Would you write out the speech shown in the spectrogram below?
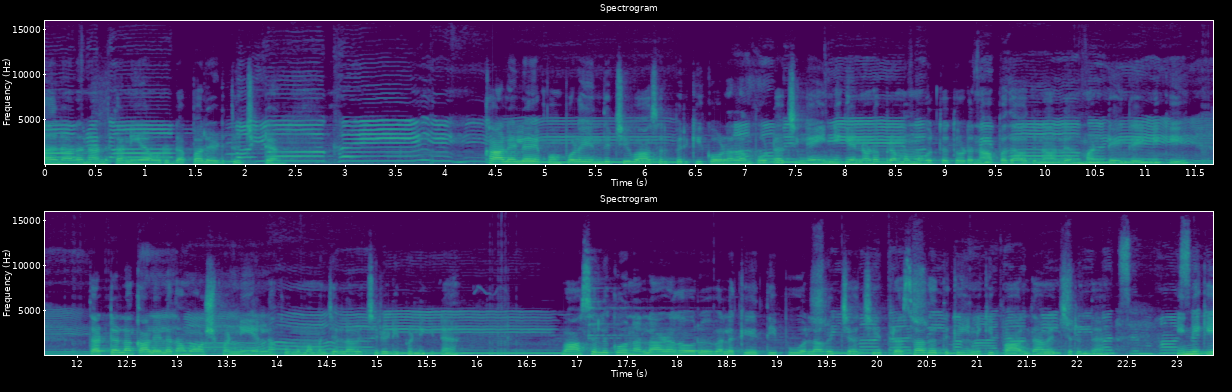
அதனால் நான் தனியாக ஒரு டப்பாவில் எடுத்து வச்சுக்கிட்டேன். காலையில் எப்பவும் போல் எந்திரிச்சு வாசல் பெருக்கி கோலம்லாம் போட்டாச்சுங்க. இன்றைக்கி என்னோடய பிரம்ம முகூர்த்தத்தோட நாற்பதாவது நாள் மண்டேங்க இன்றைக்கி தட்டெல்லாம் காலையில் தான் வாஷ் பண்ணி எல்லாம் குங்கும மஞ்சள்லாம் வச்சு ரெடி பண்ணிக்கிட்டேன். வாசலுக்கும் நல்லா அழகாக ஒரு விளக்கேற்றி பூவெல்லாம் வச்சாச்சு. பிரசாதத்துக்கு இன்றைக்கி பால் தான் வச்சுருந்தேன். இன்றைக்கி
